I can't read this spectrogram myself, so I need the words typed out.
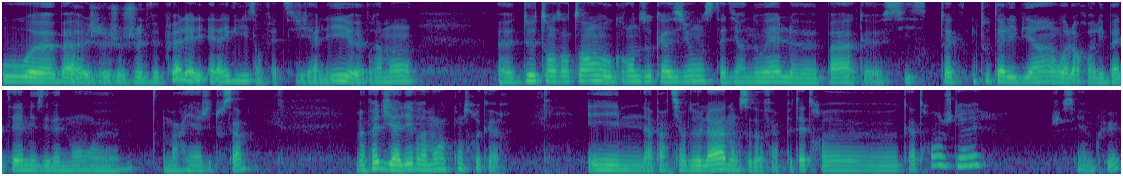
où bah, je, je, ne veux plus aller à l'église en fait. J'y allais vraiment de temps en temps aux grandes occasions, c'est-à-dire Noël, Pâques, si tout allait bien, ou alors les baptêmes, les événements, mariage et tout ça. Mais en fait, j'y allais vraiment à contre-coeur. Et à partir de là, donc ça doit faire peut-être 4 ans, je dirais. Je sais même plus.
